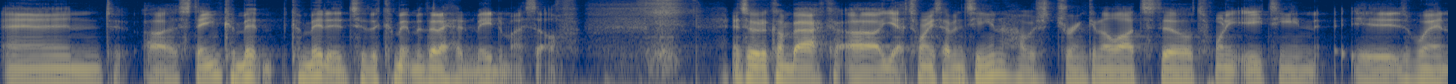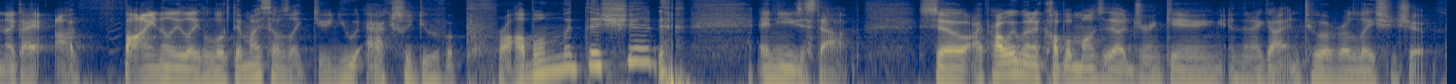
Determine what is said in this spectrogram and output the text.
and uh, staying commit committed to the commitment that I had made to myself. And so to come back, uh, yeah, 2017, I was drinking a lot still. 2018 is when like I, I finally like looked at myself, I was like, dude, you actually do have a problem with this shit, and you need to stop. So I probably went a couple months without drinking, and then I got into a relationship.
